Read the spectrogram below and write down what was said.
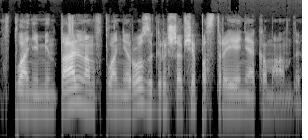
в плане ментальном, в плане розыгрыша, вообще построения команды.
